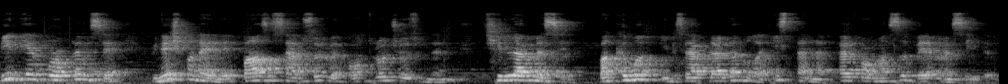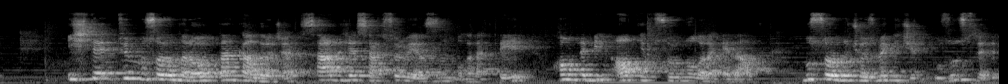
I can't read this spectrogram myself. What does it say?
Bir diğer problem ise güneş panelli bazı sensör ve kontrol çözümlerinin kirlenmesi, bakımı gibi sebeplerden dolayı istenilen performansı verememesiydi. İşte tüm bu sorunları ortadan kaldıracak sadece sensör ve yazılım olarak değil, komple bir altyapı sorunu olarak ele aldık. Bu sorunu çözmek için uzun süredir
